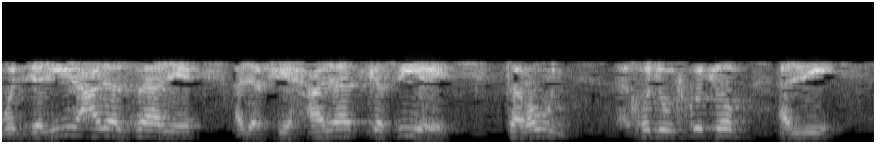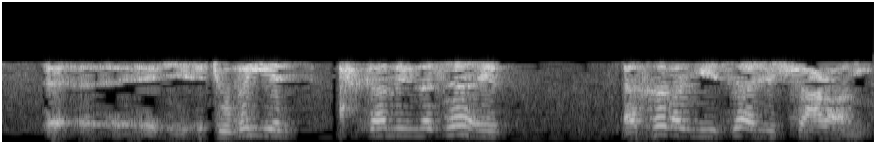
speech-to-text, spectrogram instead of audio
والدليل على ذلك هلا في حالات كثيرة ترون خذوا الكتب اللي تبين أحكام المذاهب آخر المثال للشعراني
